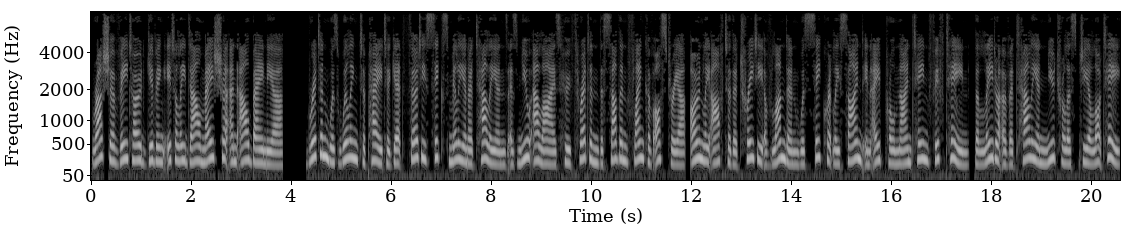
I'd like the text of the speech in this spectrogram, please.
Russia vetoed giving Italy Dalmatia and Albania. Britain was willing to pay to get 36 million Italians as new allies who threatened the southern flank of Austria, only after the Treaty of London was secretly signed in April 1915. The leader of Italian neutralist Giolitti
